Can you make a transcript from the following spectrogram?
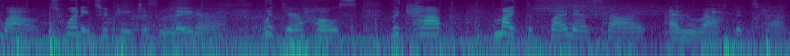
Meanwhile, 22 pages later, with your hosts, The Cap, Mike the Finance Guy, and Ralph the Tech.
